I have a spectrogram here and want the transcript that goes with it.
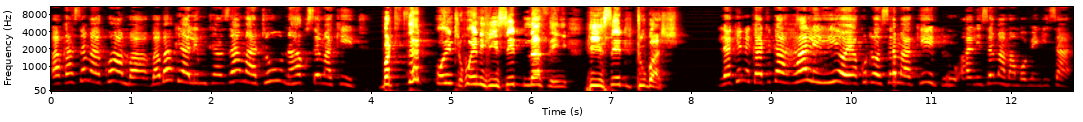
Akasema kwamba babake alimtazama tu na hakusema kitu. But that point when he said nothing he said tubash. Lakini katika hali hiyo ya kutosema kitu alisema mambo mengi sana.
